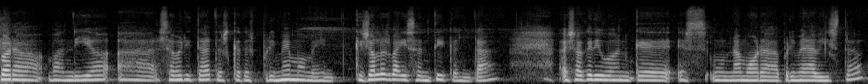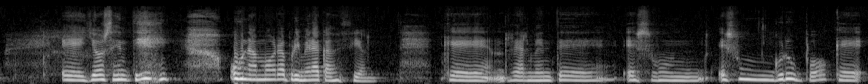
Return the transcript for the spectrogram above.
Però, bon dia, uh, la veritat és que des primer moment que jo les vaig sentir cantar, això que diuen que és un amor a primera vista, eh, jo sentí un amor a primera canció que realmente es un, es un grupo que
